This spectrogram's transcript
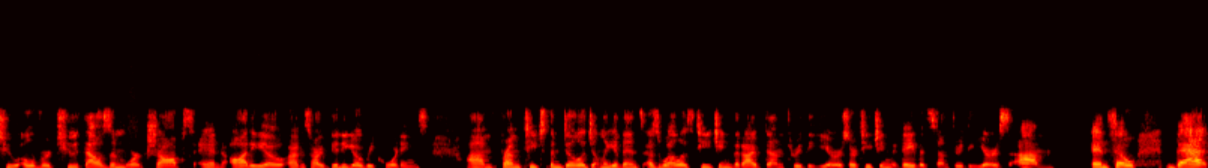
to over 2000 workshops and audio i'm sorry video recordings um, from teach them diligently events as well as teaching that i've done through the years or teaching that david's done through the years um, and so that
